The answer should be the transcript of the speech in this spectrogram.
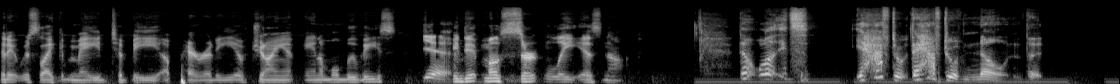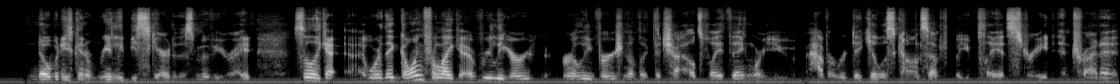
that it was like made to be a parody of giant animal movies. yeah And it most certainly is not. no well it's you have to they have to have known that nobody's going to really be scared of this movie right so like were they going for like a really ear early version of like the child's play thing where you have a ridiculous concept but you play it straight and try to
